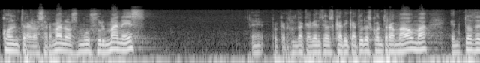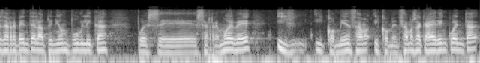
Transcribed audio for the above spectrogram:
contra los hermanos musulmanes, ¿eh? porque resulta que habían hecho las caricaturas contra Mahoma, entonces de repente la opinión pública pues eh, se remueve y, y, y comenzamos a caer en cuenta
